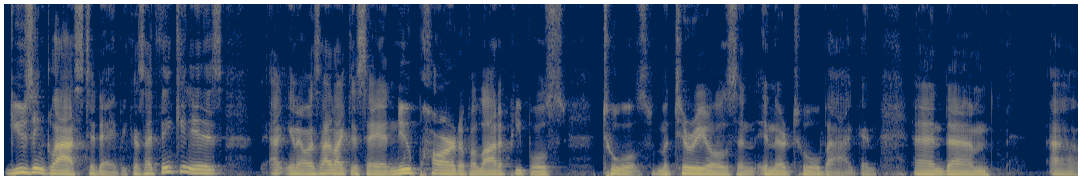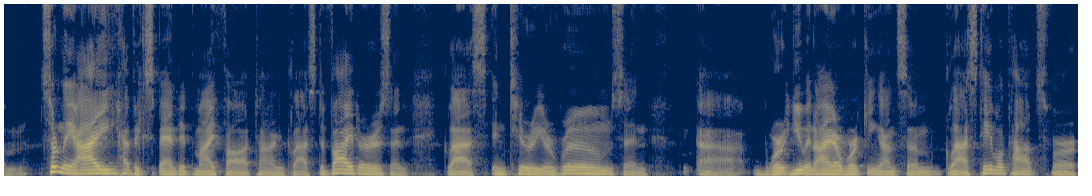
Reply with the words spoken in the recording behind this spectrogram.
using glass today, because I think it is, uh, you know, as I like to say, a new part of a lot of people's tools, materials, and in their tool bag, and and um, um, certainly I have expanded my thought on glass dividers and glass interior rooms and uh, you and I are working on some glass tabletops for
